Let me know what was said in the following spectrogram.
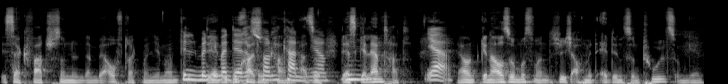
ist ja Quatsch, sondern dann beauftragt man jemanden, Findet man der, jemand, der das schon kann, kann also ja. der es mhm. gelernt hat. Ja. Ja, und genauso muss man natürlich auch mit Add-ins und Tools umgehen.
